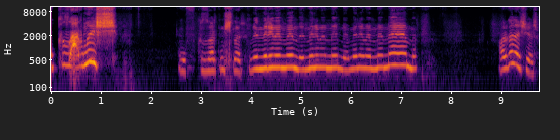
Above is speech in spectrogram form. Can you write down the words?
Wow kızarmış. Of kızartmışlar. Arkadaşlar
